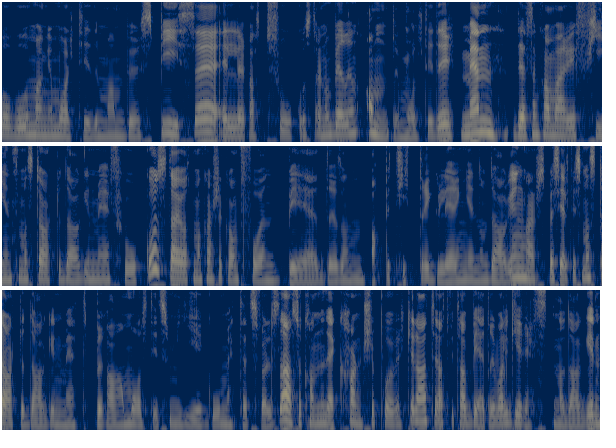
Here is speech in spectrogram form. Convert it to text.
på hvor mange måltider man bør spise, eller at frokost er noe bedre enn andre måltider. Men det som kan være fint med å starte dagen med frokost, er jo at man kanskje kan få en bedre sånn appetittregulering gjennom dagen. Kanskje spesielt hvis man starter dagen med et bra måltid som gir god metthetsfølelse, da, så kan det kanskje påvirke da, til at vi tar bedre valg i resten av dagen.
